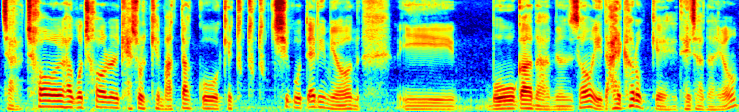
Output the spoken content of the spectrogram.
자, 철하고 철을 계속 이렇게 맞닿고 이렇게 툭툭툭 치고 때리면 이 모가 나면서 이 날카롭게 되잖아요.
